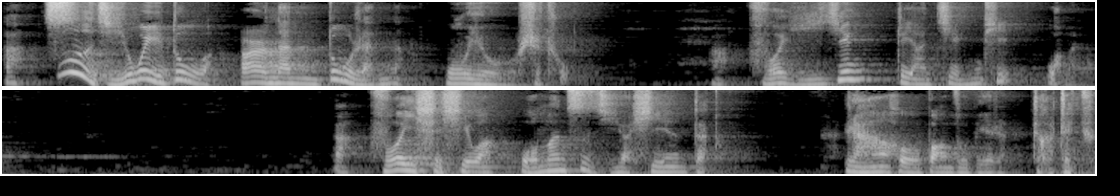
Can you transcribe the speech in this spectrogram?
啊，自己未度而能度人呢，无有是处。啊，佛已经这样警惕我们啊，佛也是希望我们自己要先得度，然后帮助别人，这个正确。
